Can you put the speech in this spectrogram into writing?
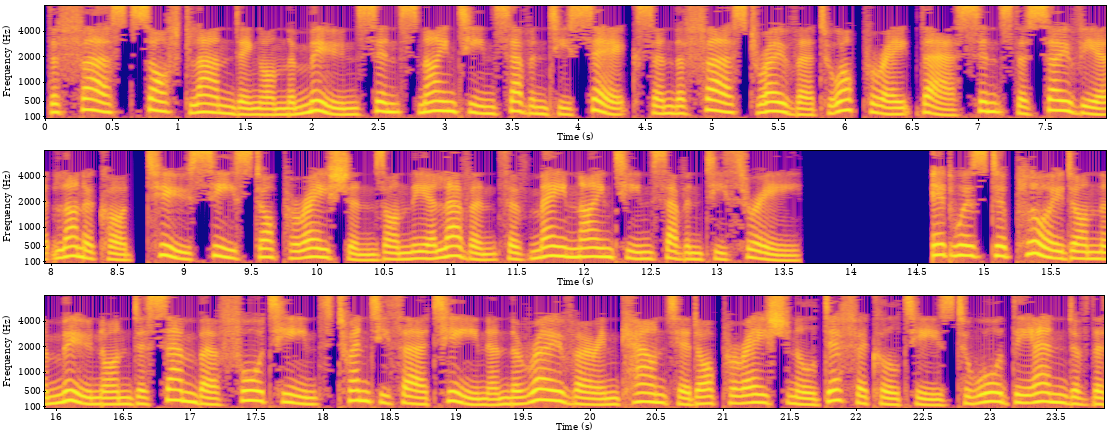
the first soft landing on the Moon since 1976 and the first rover to operate there since the Soviet Lunokhod 2 ceased operations on of May 1973. It was deployed on the Moon on December 14, 2013 and the rover encountered operational difficulties toward the end of the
